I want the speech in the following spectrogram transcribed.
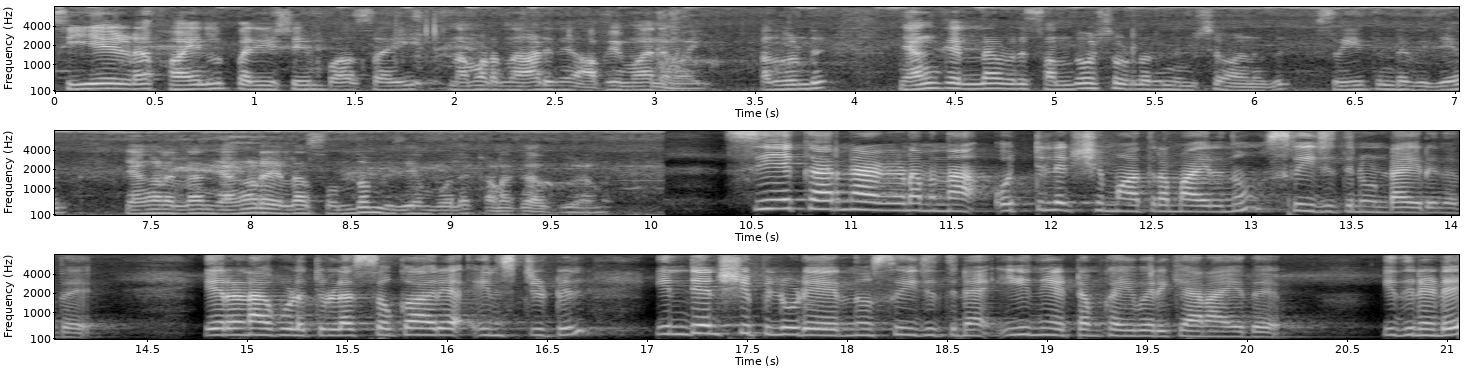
സി എയുടെ ഫൈനൽ പരീക്ഷയും പാസ്സായി. നമ്മുടെ നാടിന് അഭിമാനമായി. അതുകൊണ്ട് ഞങ്ങൾക്കെല്ലാം ഒരു സന്തോഷമുള്ളൊരു നിമിഷമാണിത്. ശ്രീജിത്തിന്റെ വിജയം ഞങ്ങളെല്ലാം ഞങ്ങളുടെ എല്ലാം സ്വന്തം വിജയം പോലെ കണക്കാക്കുകയാണ്. സി എക്കാരനാകണമെന്ന ഒറ്റ ലക്ഷ്യം മാത്രമായിരുന്നു ശ്രീജിത്തിനുണ്ടായിരുന്നത്. എറണാകുളത്തുള്ള സ്വകാര്യ ഇൻസ്റ്റിറ്റ്യൂട്ടിൽ ഇന്റേൺഷിപ്പിലൂടെയായിരുന്നു ശ്രീജിത്തിന് ഈ നേട്ടം കൈവരിക്കാനായത്. ഇതിനിടെ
